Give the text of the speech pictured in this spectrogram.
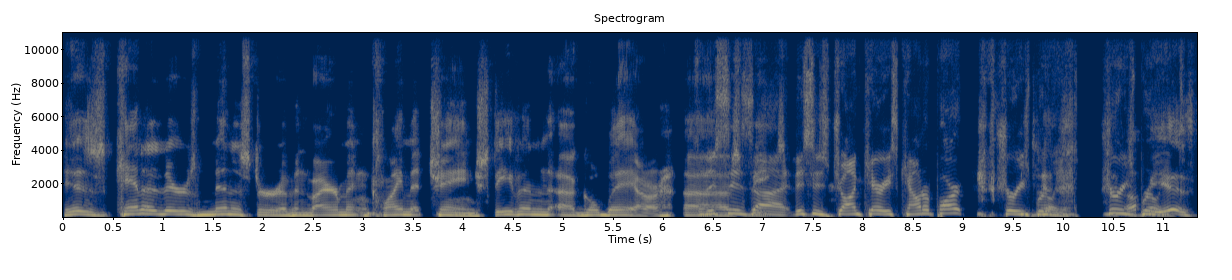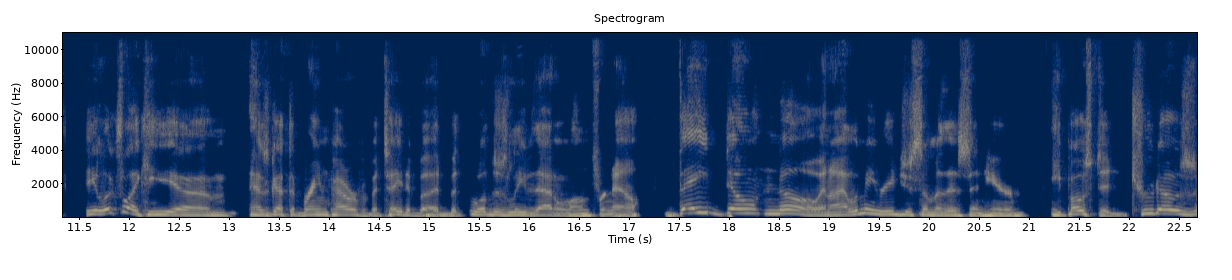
his Canada's Minister of Environment and Climate Change, Stephen uh, Guilbeault. Uh, so this is uh, this is John Kerry's counterpart. Sure, he's brilliant. Sure, he's oh, brilliant. He is. He looks like he um, has got the brain power of a potato bud, but we'll just leave that alone for now. They don't know, and I let me read you some of this in here. He posted Trudeau's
